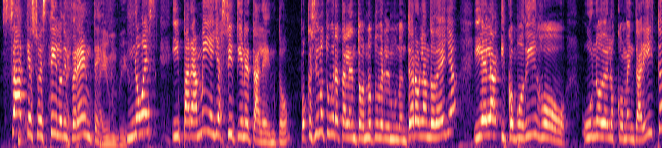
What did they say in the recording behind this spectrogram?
Saque su estilo diferente. hay un beef. no es y para mí ella sí tiene talento, porque si no tuviera talento no tuviera el mundo entero hablando de ella y él y como dijo uno de los comentaristas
